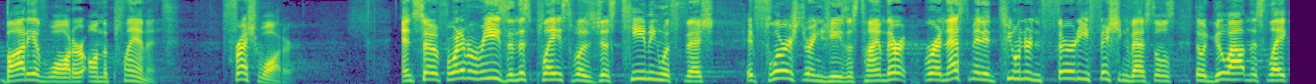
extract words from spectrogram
body of water on the planet. Freshwater. And so, for whatever reason, this place was just teeming with fish. It flourished during Jesus' time. There were an estimated 230 fishing vessels that would go out in this lake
